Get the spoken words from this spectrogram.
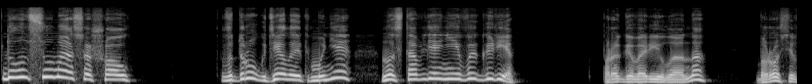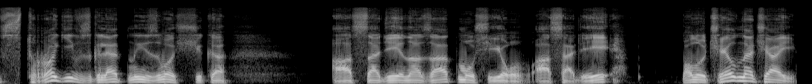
«Да он с ума сошел! Вдруг делает мне наставление в игре!» Проговорила она, бросив строгий взгляд на извозчика — «Осади назад, мусью, осади! Получил на чай,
